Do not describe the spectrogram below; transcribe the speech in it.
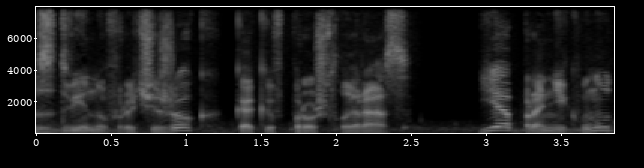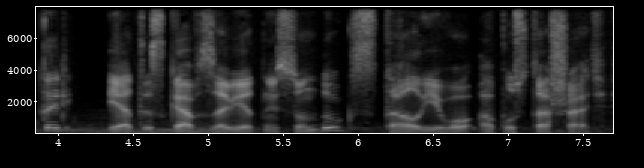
Сдвинув рычажок, как и в прошлый раз, я проник внутрь и, отыскав заветный сундук, стал его опустошать.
